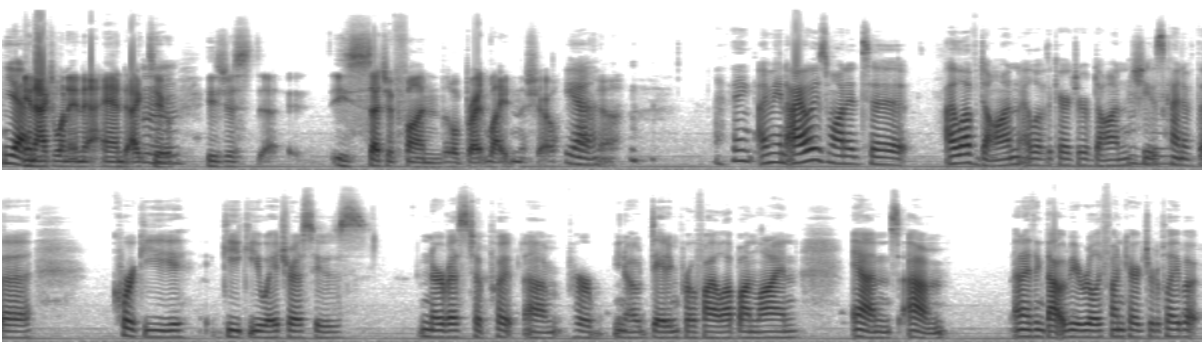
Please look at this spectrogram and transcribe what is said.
yeah. in Act One and, and Act Two. Mm. He's just uh, he's such a fun little bright light in the show. Yeah. Yeah, I think, I mean, I always wanted to. I love Dawn. I love the character of Dawn. She's kind of the quirky, geeky waitress who's nervous to put um, her, you know, dating profile up online, and um, and I think that would be a really fun character to play. But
